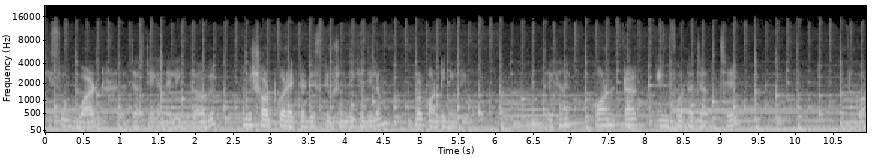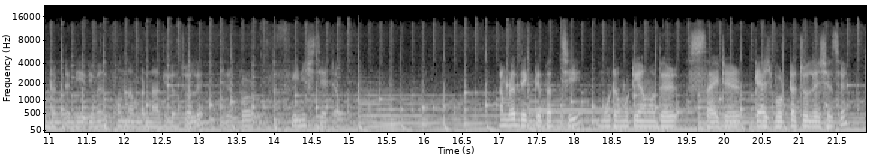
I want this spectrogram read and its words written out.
কিছু ওয়ার্ড জাস্ট এখানে লিখতে হবে। আমি শর্ট করে একটা ডিসক্রিপশন লিখে দিলাম। তারপর কন্টিনিউ দিব। এখানে কন্ট্যাক্ট ইনফোটা যাচ্ছে। কন্ট্যাক্টটা দিয়ে দিবেন। ফোন নাম্বার না দিলেও চলে। এরপর ফিনিশ সেট আমরা দেখতে পাচ্ছি মোটামুটি আমাদের সাইটের ড্যাশবোর্ডটা চলে এসেছে। তো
